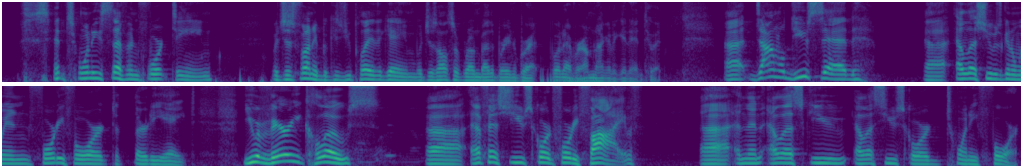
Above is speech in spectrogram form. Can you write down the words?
said 27 14, which is funny because you play the game, which is also run by the brain of Brett. Whatever. I'm not going to get into it. Uh, Donald, you said uh, LSU was going to win 44 to 38. You were very close. Uh, FSU scored 45. Uh, and then LSU LSU scored 24.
